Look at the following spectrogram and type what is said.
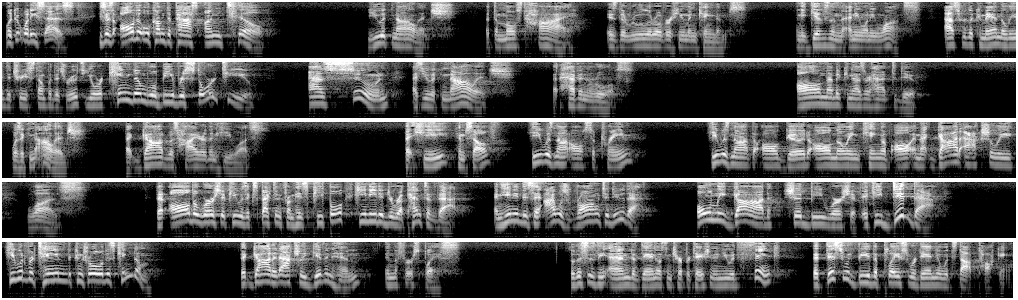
Look at what he says. He says, All of it will come to pass until you acknowledge that the Most High is the ruler over human kingdoms, and he gives them to anyone he wants. As for the command to leave the tree stump with its roots, your kingdom will be restored to you as soon as you acknowledge that heaven rules. All Nebuchadnezzar had to do was acknowledge that God was higher than he was. That he himself, he was not all supreme. He was not the all good, all knowing king of all, and that God actually was. That all the worship he was expecting from his people, he needed to repent of that. And he needed to say, I was wrong to do that. Only God should be worshiped. If he did that, he would retain the control of his kingdom that God had actually given him in the first place. So, this is the end of Daniel's interpretation, and you would think that this would be the place where Daniel would stop talking.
